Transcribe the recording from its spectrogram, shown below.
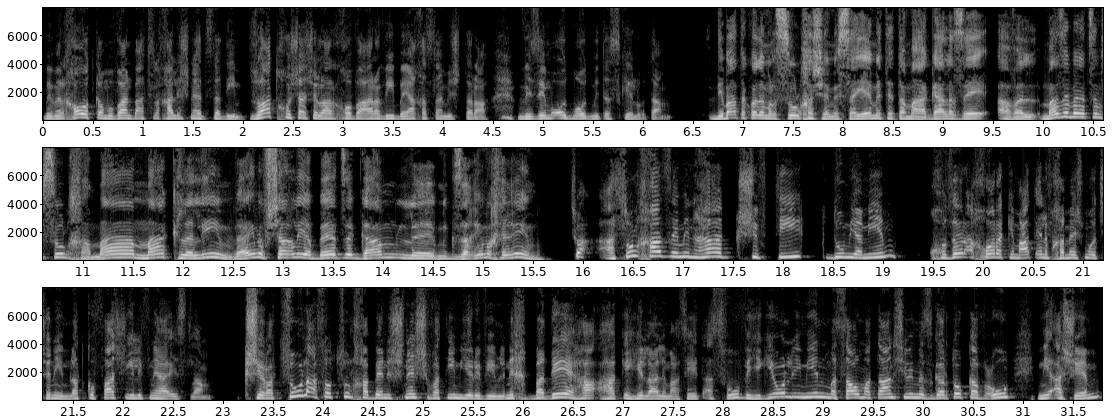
במרכאות כמובן בהצלחה לשני הצדדים. זו התחושה של הרחוב הערבי ביחס למשטרה, וזה מאוד מאוד מתסכל אותם. דיברת קודם על סולחה שמסיימת את המעגל הזה, אבל מה זה בעצם סולחה? מה, מה הכללים, והאם אפשר לייבא את זה גם למגזרים אחרים? תשמע, הסולחה זה מנהג שבטי קדום ימים, חוזר אחורה כמעט 1500 שנים, לתקופה שהיא לפני האסלאם. כשרצו לעשות סולחה בין שני שבטים יריבים, נכבדי הקהילה למעשה התאספו והגיעו למין משא ומתן שבמסגרתו קבעו מי אשם,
